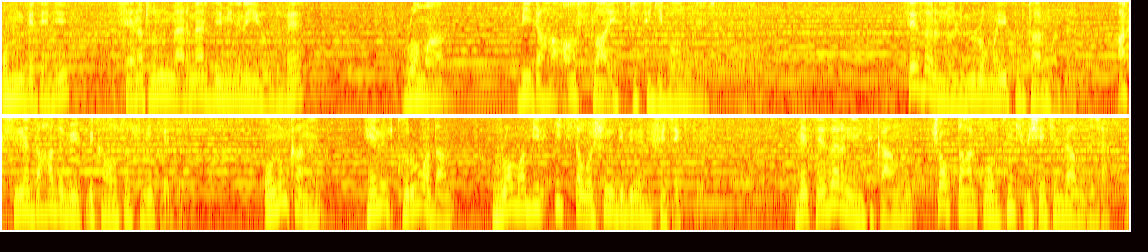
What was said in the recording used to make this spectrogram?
Onun bedeni senatonun mermer zeminine yığıldı ve Roma bir daha asla eskisi gibi olmayacaktı. Sezar'ın ölümü Roma'yı kurtarmadı. Aksine daha da büyük bir kaosa sürükledi. Onun kanı henüz kurumadan Roma bir iç savaşın dibine düşecekti. Ve Sezar'ın intikamı çok daha korkunç bir şekilde alınacaktı.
